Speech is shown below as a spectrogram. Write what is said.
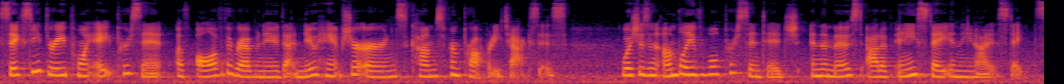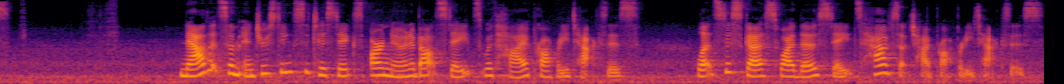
63.8% of all of the revenue that New Hampshire earns comes from property taxes, which is an unbelievable percentage and the most out of any state in the United States. Now that some interesting statistics are known about states with high property taxes, let's discuss why those states have such high property taxes.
